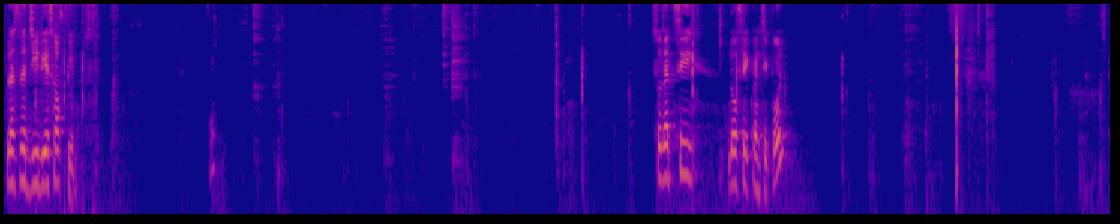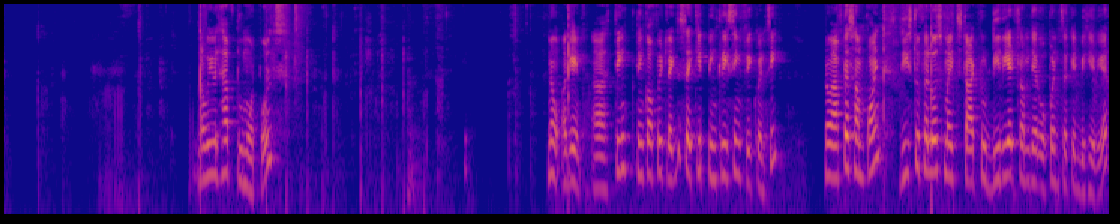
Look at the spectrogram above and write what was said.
plus the GDS of PMOS. So that's the low frequency pole. Now we will have two more poles. Now again, uh, think think of it like this. I keep increasing frequency. Now after some point, these two fellows might start to deviate from their open circuit behavior,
